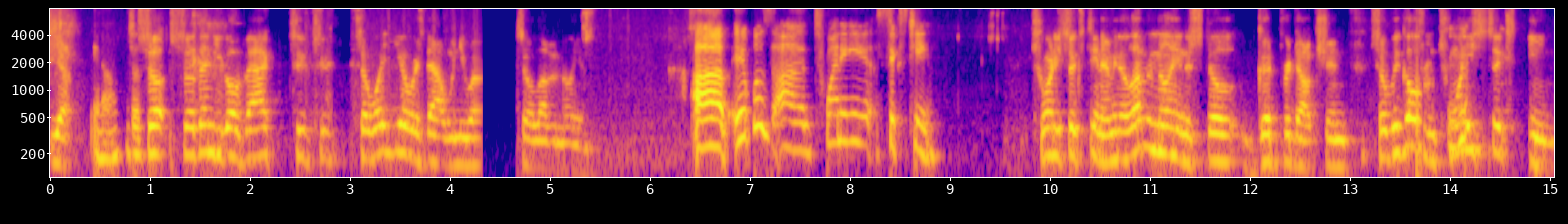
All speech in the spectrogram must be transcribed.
Yeah. you know, just So so then you go back to to so what year was that when you went to eleven million? uh, it was uh, 2016. 2016. I mean, 11 million is still good production. So we go Mm-hmm. from 2016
